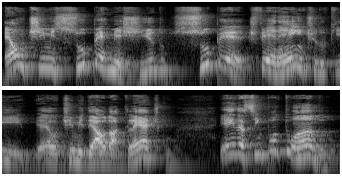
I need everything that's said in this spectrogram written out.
é um time super mexido, super diferente do que é o time ideal do Atlético, e ainda assim pontuando.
